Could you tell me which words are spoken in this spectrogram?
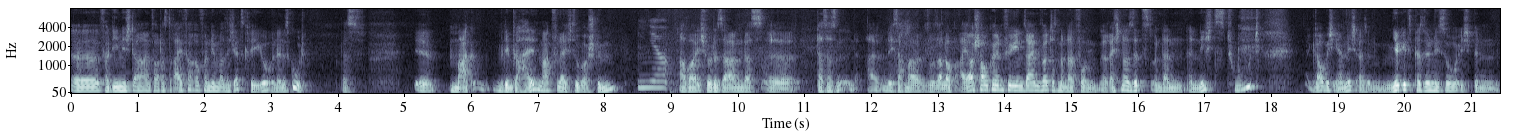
äh, verdiene ich da einfach das Dreifache von dem, was ich jetzt kriege und dann ist gut. Das äh, mag mit dem Gehalt mag vielleicht sogar stimmen. Ja. Aber ich würde sagen, dass, äh, dass das, äh, ich sag mal, so salopp Eierschaukeln für ihn sein wird, dass man da vorm Rechner sitzt und dann äh, nichts tut. Glaube ich eher nicht. Also mir geht es persönlich so, ich bin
